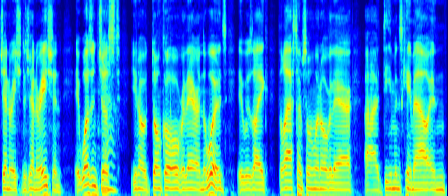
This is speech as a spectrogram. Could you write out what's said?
generation to generation. It wasn't just, you know, don't go over there in the woods. It was like the last time someone went over there, uh, demons came out and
